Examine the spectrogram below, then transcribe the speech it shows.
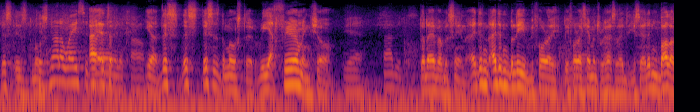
this is the most. There's not a waste of time, it- in a column. yeah, this this this is the most uh, reaffirming show Yeah. Fabulous. that I've ever seen. I didn't I didn't believe before I before I came into rehearsal. I, you say I didn't bother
